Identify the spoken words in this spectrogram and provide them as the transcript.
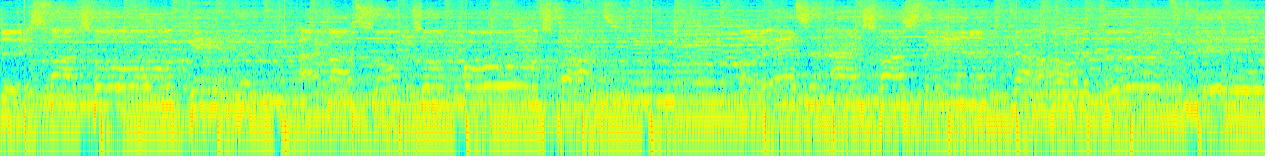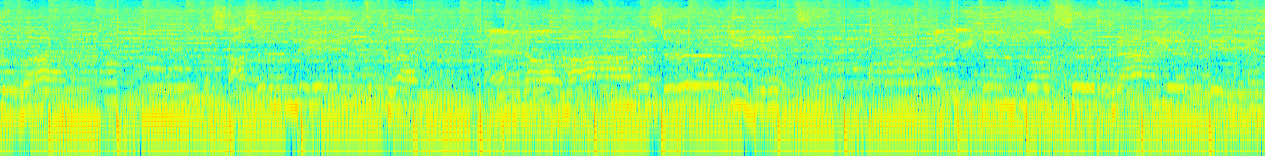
Er is wat voor mijn kinderen, hij maakt soms op oorlogspaard. Maar werd ze ijs vast in het, nou dat wordt de middel waar. Dan staan ze niet te klein en al hebben ze geheeld. Het eten dat ze krijgen is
